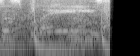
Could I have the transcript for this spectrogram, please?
This place.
